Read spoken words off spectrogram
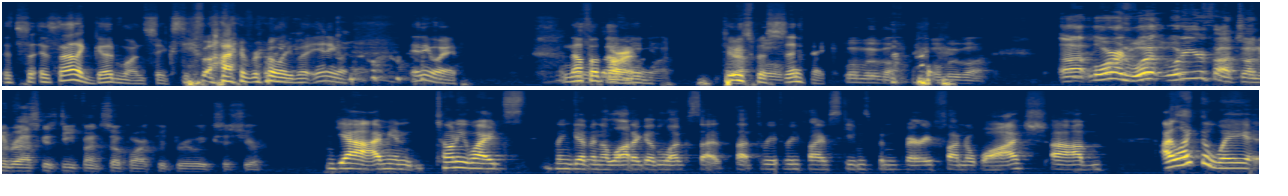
It's it's not a good one sixty five really, but anyway, anyway, enough about me. Too yeah, specific. We'll, we'll, move on. We'll move on. Uh, Lauren, what what are your thoughts on Nebraska's defense so far through three weeks this year? Yeah, I mean, Tony White's been given a lot of good looks at that three three five scheme's been very fun to watch. Um, I like the way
